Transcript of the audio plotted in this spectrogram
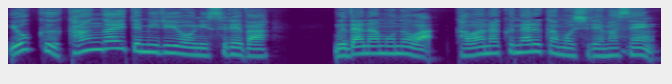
よく考えてみるようにすれば、無駄なものは買わなくなるかもしれません。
